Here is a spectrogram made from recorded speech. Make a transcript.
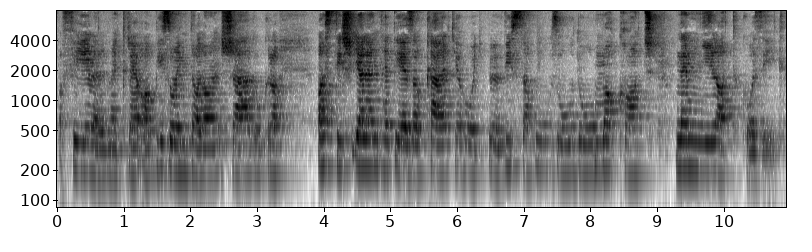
a félelmekre, a bizonytalanságokra. Azt is jelentheti ez a kártya, hogy ő visszahúzódó, makacs, nem nyilatkozik.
